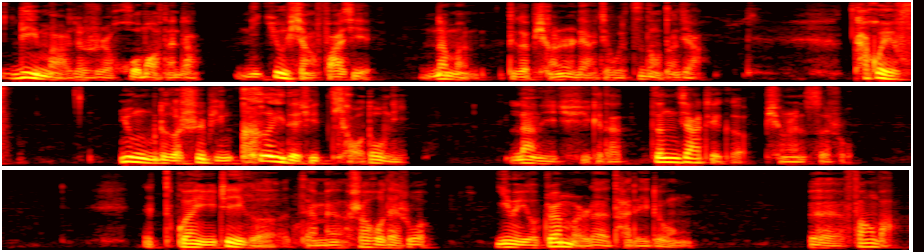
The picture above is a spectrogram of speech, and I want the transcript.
立马就是火冒三丈，你就想发泄，那么这个评论量就会自动增加，他会用这个视频刻意的去挑逗你，让你去给他增加这个评论次数。关于这个，咱们稍后再说，因为有专门的他这种呃方法，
